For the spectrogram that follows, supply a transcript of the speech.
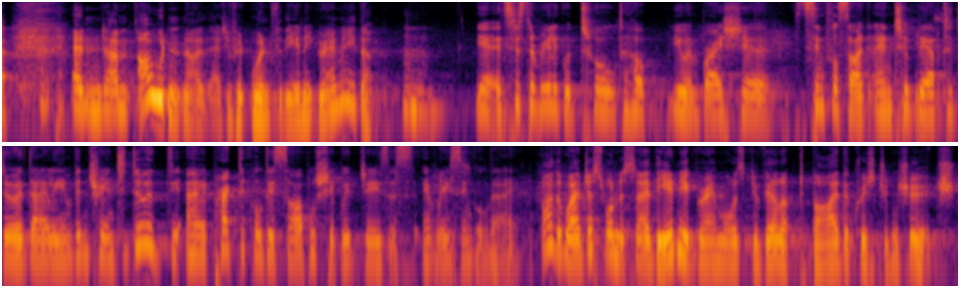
and um, I wouldn't know that if it weren't for the Enneagram either. Yeah, it's just a really good tool to help you embrace your sinful side and to be able to do a daily inventory and to do a, a practical discipleship with Jesus every single day. By the way, I just want to say the Enneagram was developed by the Christian church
